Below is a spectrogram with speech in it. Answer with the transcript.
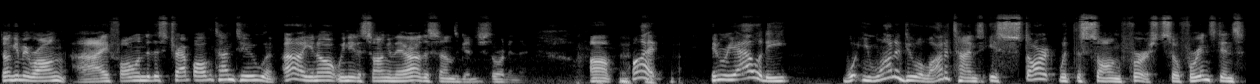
don't get me wrong, I fall into this trap all the time too. And, oh, you know what? We need a song in there. Oh, this sounds good. Just throw it in there. Uh, but in reality, what you want to do a lot of times is start with the song first. So for instance,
